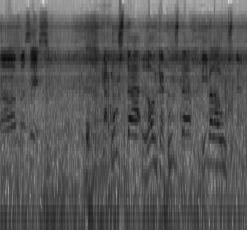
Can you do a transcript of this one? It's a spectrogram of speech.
Ja, precis. Cacusta, Lon Cacusta, viva la Usta!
